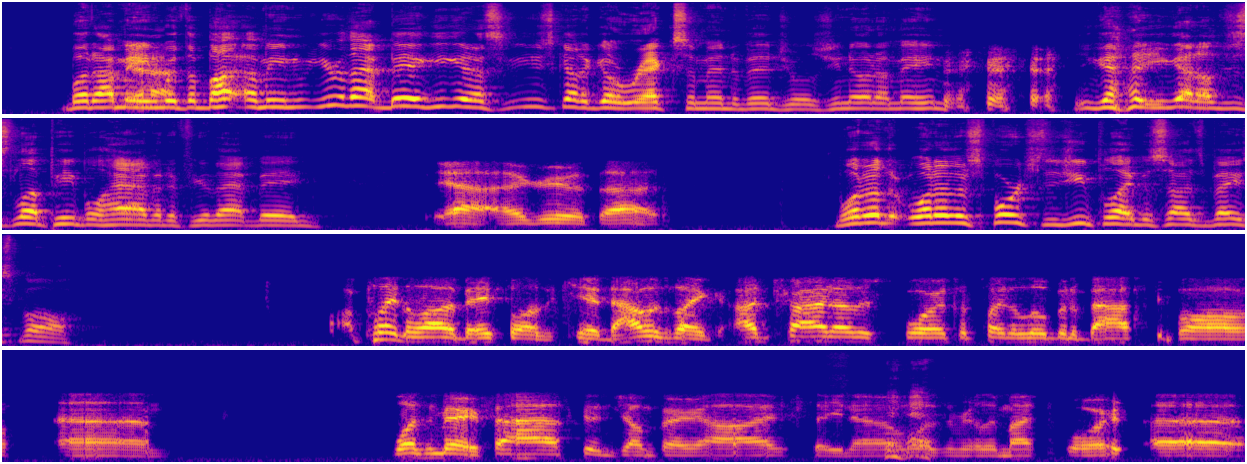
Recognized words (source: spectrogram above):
but I mean, Yeah. with the, I mean, you're that big, you got you just got to go wreck some individuals. You know what I mean? You got, you got to just let people have it if you're that big. yeah, I agree with that. What other, what other sports did you play besides baseball? I played a lot of baseball as a kid. That was like I tried other sports. I played a little bit of basketball. Um, wasn't very fast, couldn't jump very high, so you know it wasn't really my sport. Uh,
